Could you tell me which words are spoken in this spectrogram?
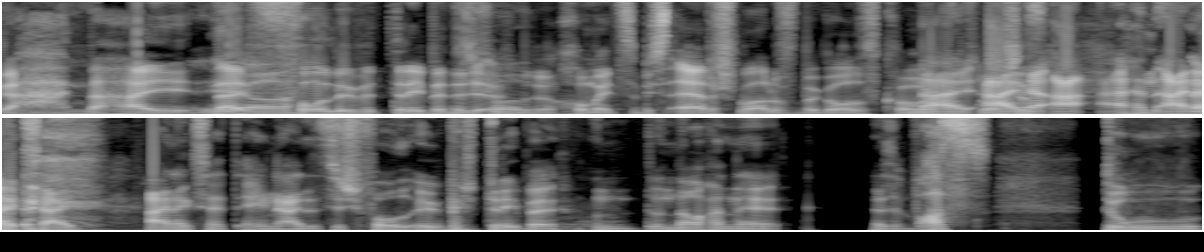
ja, nein, nein, Ja. voll übertrieben. Das ist, Voll. Komm jetzt, du bist das erste Mal auf dem Golfcourt. Nein, einer, das- ein- einer, hat gesagt, einer hat gesagt, hey, nein, das ist voll übertrieben. Und, und nachher, also was? Du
